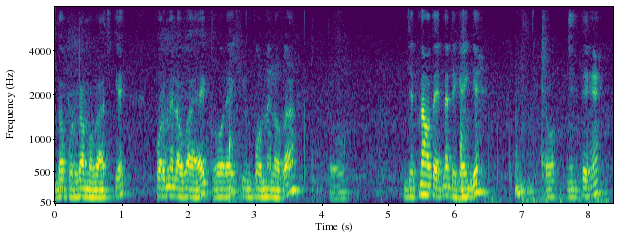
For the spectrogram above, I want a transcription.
दो प्रोग्राम होगा आज के। फॉर्मल होगा एक और एक इनफॉर्मल होगा। तो जितना होता है इतना दिखाएँगे। तो मिलते हैं।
